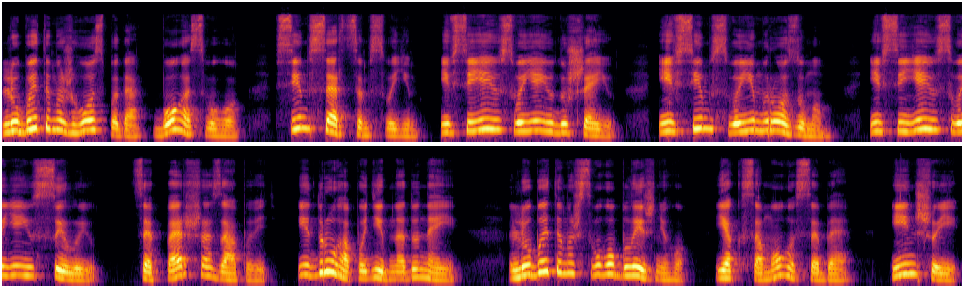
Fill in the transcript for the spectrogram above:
любитимеш Господа, Бога свого, всім серцем своїм, і всією своєю душею, і всім своїм розумом, і всією своєю силою. Це перша заповідь, і друга подібна до неї. Любитимеш свого ближнього, як самого себе, іншої,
